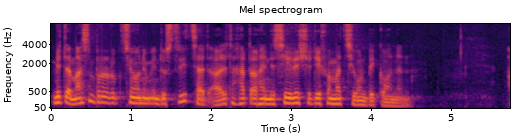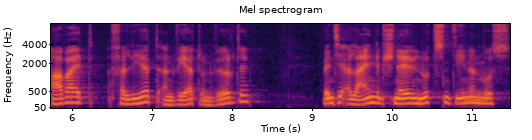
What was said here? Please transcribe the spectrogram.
Mit der Massenproduktion im Industriezeitalter hat auch eine seelische Deformation begonnen. Arbeit verliert an Wert und Würde, wenn sie allein dem schnellen Nutzen dienen muss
